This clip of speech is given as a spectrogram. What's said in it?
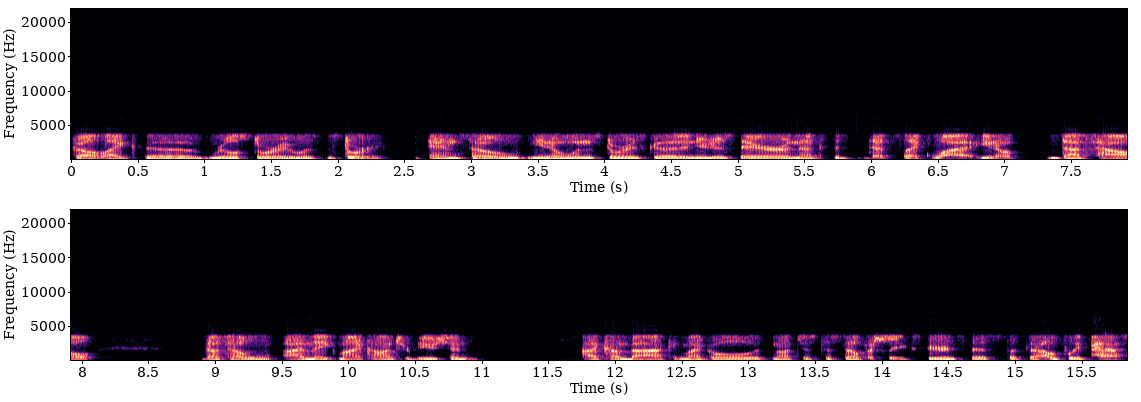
felt like the real story was the story. And so, you know, when the story's good and you're just there and that's, the, that's like why, you know, that's how, that's how I make my contribution. I come back and my goal is not just to selfishly experience this, but to hopefully pass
